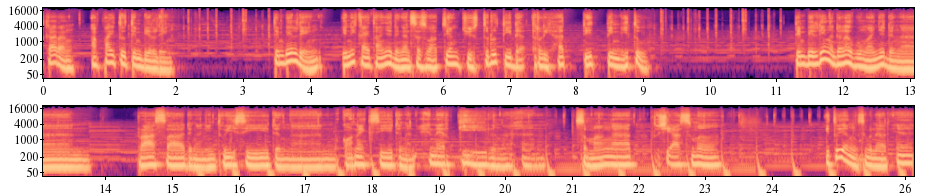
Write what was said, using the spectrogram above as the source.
Sekarang, apa itu team building? Team building ini kaitannya dengan sesuatu yang justru tidak terlihat di tim itu. Team building adalah hubungannya dengan rasa, dengan intuisi, dengan koneksi, dengan energi, dengan semangat, antusiasme, itu yang sebenarnya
